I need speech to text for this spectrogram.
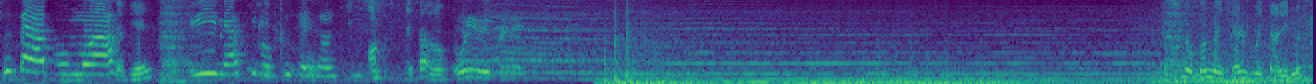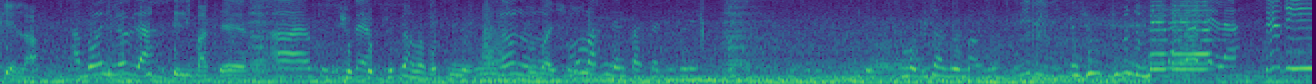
Tout ça là pour moi. c'est bien. Oui, merci beaucoup, c'est gentil. Oh, C'est ça, non? Oui, oui, prenez. Sinon, moi-même, je vais louer dans l'immeuble qui est là. Ah bon, l'immeuble là? Je suis célibataire. Ah, ok, Je, super. je peux avoir votre numéro Non, non. Mon mari n'aime pas ça, désolé. Comment vous avez un mari? Oui, oui, oui. Mais je, je viens de vous. D'ailleurs, elle est là. Chérie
